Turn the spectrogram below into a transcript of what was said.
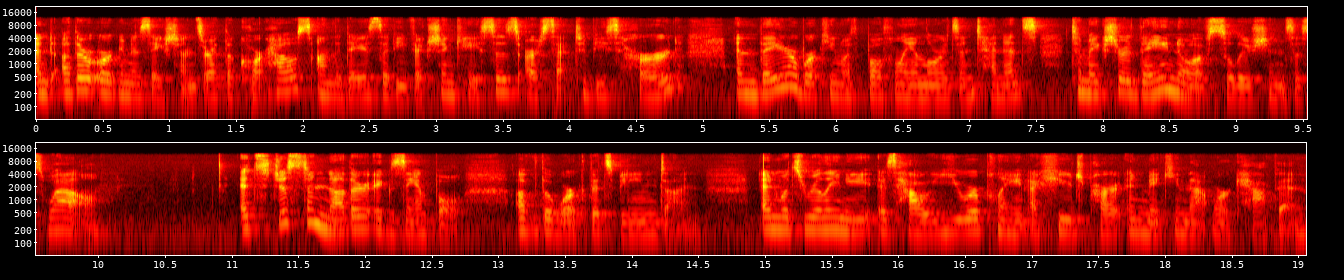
and other organizations are at the courthouse on the days that eviction cases are set to be heard, and they are working with both landlords and tenants to make sure they know of solutions as well. It's just another example of the work that's being done. And what's really neat is how you are playing a huge part in making that work happen.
